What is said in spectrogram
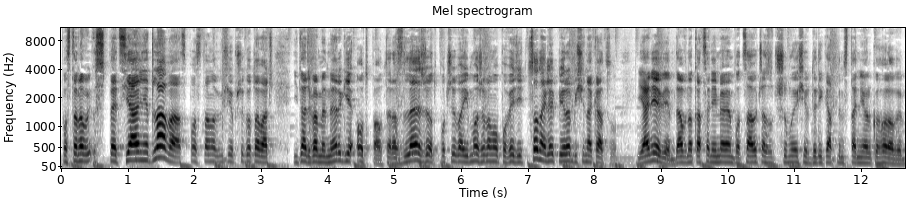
Postanowił specjalnie dla Was postanowił się przygotować i dać Wam energię, odpał. Teraz leży, odpoczywa i może Wam opowiedzieć, co najlepiej robi się na kacu. Ja nie wiem, dawno kaca nie miałem, bo cały czas utrzymuję się w delikatnym stanie alkoholowym.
